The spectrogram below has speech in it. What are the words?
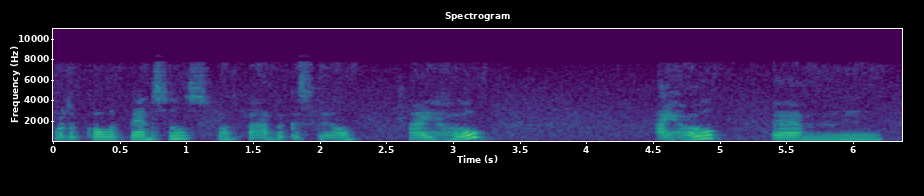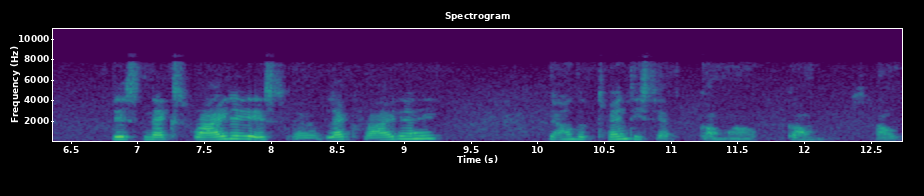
watercolor pencils from Faber-Castell. I hope, I hope um, this next Friday is uh, Black Friday the 120 set come out comes out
